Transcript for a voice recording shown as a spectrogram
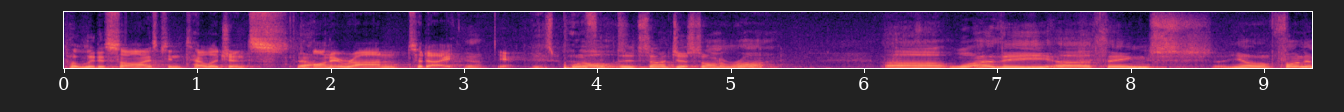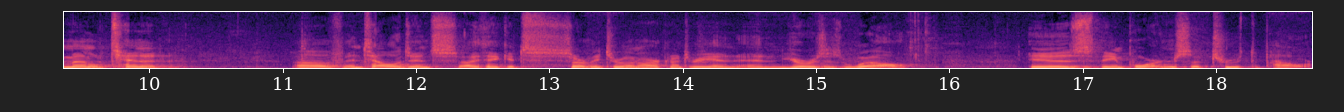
politicised intelligence Yeah. on Iran today? Yeah. yeah. It's Well, it's not just on Iran. Uh, one of the uh, things, you know, fundamental tenet of intelligence, I think it's certainly true in our country and, and yours as well, is the importance of truth to power.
